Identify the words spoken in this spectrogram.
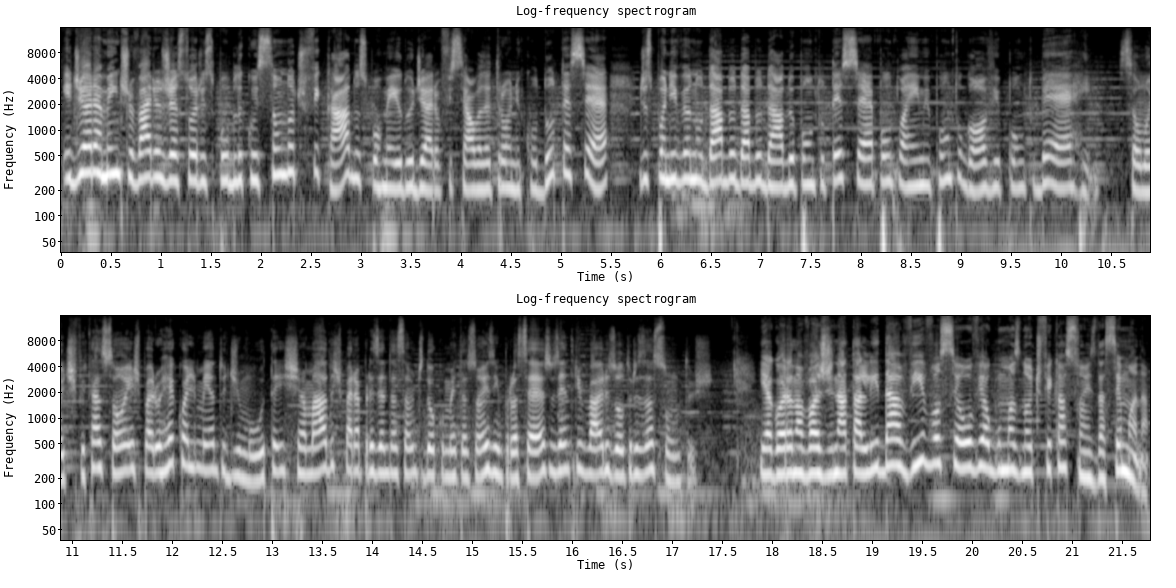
E diariamente vários gestores públicos são notificados por meio do Diário Oficial Eletrônico do TCE, disponível no www.tce.am.gov.br. São notificações para o recolhimento de multas, chamados para apresentação de documentações em processos, entre vários outros assuntos. E agora, na voz de Nathalie Davi, você ouve algumas notificações da semana.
